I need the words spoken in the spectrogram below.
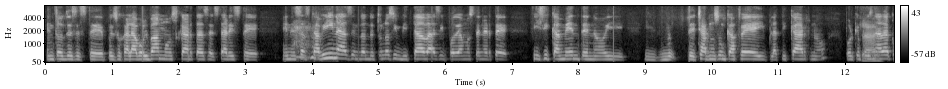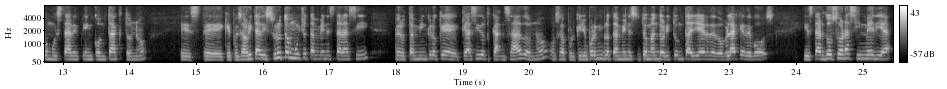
Entonces, este, pues ojalá volvamos, Cartas, a estar este, en esas cabinas en donde tú nos invitabas y podíamos tenerte físicamente, ¿no? Y, y echarnos un café y platicar, ¿no? Porque pues nada como estar en contacto, ¿no? Este, que pues ahorita disfruto mucho también estar así, pero también creo que, que ha sido cansado, ¿no? O sea, porque yo, por ejemplo, también estoy tomando ahorita un taller de doblaje de voz y estar dos horas y media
